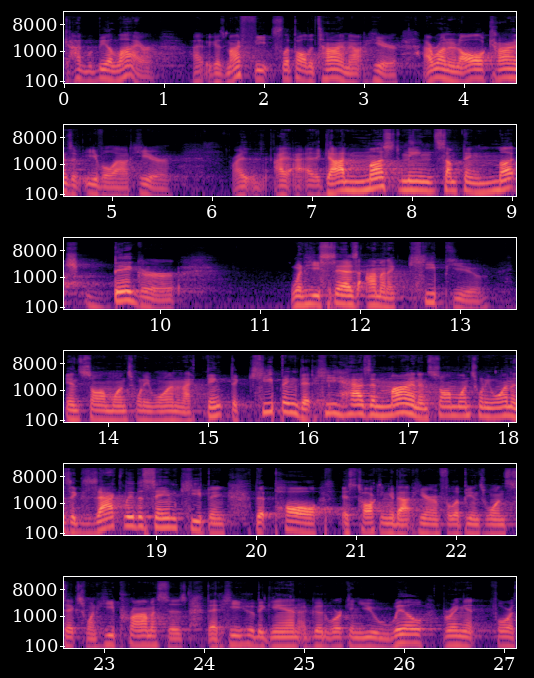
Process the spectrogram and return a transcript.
God would be a liar, right? Because my feet slip all the time out here. I run into all kinds of evil out here. Right? I, I, God must mean something much bigger when he says, I'm going to keep you in Psalm 121. And I think the keeping that he has in mind in Psalm 121 is exactly the same keeping that Paul is talking about here in Philippians 1 6 when he promises that he who began a good work in you will bring it forth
